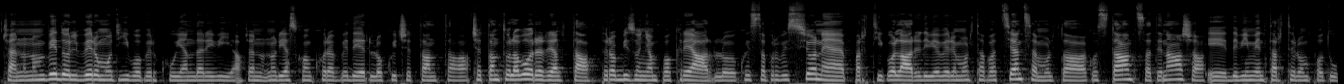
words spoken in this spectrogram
cioè, non vedo il vero motivo per cui andare via, cioè, non riesco ancora a vederlo, qui c'è, tanta, c'è tanto lavoro in realtà, però bisogna un po' crearlo. Questa professione è particolare, devi avere molta pazienza, molta costanza, tenacia e devi inventartelo un po' tu,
